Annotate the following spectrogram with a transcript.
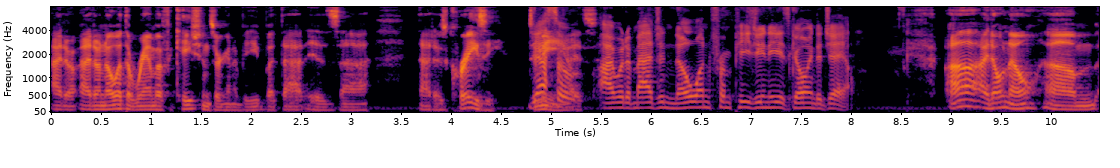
I don't, I don't know what the ramifications are going to be, but that is uh, that is crazy to yeah. me. So It's- I would imagine no one from PG&E is going to jail. Uh, I don't know. Um,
